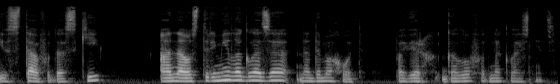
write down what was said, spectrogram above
и, встав у доски, она устремила глаза на дымоход поверх голов одноклассниц.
